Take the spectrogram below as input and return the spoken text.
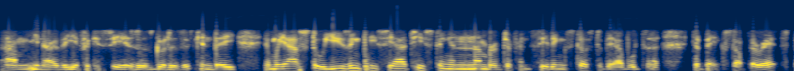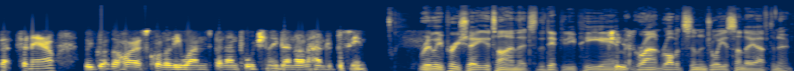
um, you know the efficacy is as good as it can be, and we are still using PCR testing in a number of different settings just to be able to to backstop the rats. But for now, we've got the highest quality ones, but unfortunately they're not 100%. Really appreciate your time. That's the Deputy PM, Grant Robertson. Enjoy your Sunday afternoon.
